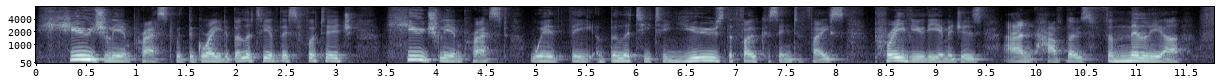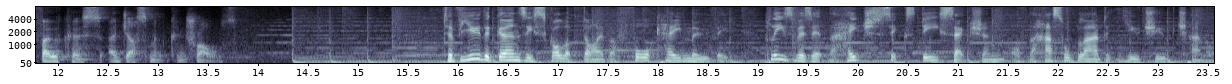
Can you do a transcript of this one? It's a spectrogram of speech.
hugely impressed with the gradability of this footage, hugely impressed with the ability to use the Phocus interface, preview the images, and have those familiar Phocus adjustment controls. To view the Guernsey Scallop Diver 4K movie, please visit the H6D section of the Hasselblad YouTube channel.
